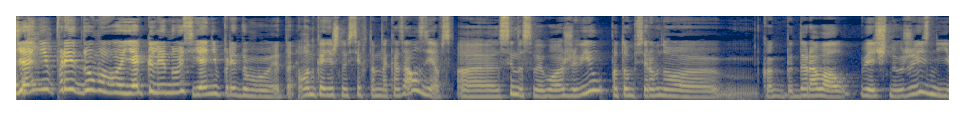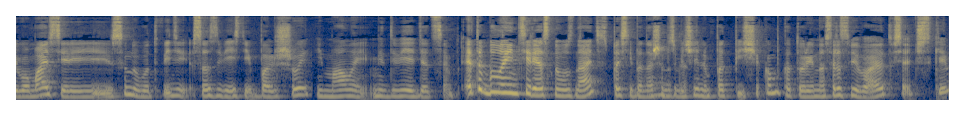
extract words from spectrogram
Я не придумываю, я клянусь, я не придумываю это. Он, конечно, всех там наказал, Зевс, э, сына своего оживил, потом все равно как бы даровал вечную жизнь его матери и сыну вот в виде созвездий большой и малой медведицы. Это было интересно узнать. Спасибо нашим замечательным подписчикам, которые нас развивают всячески.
